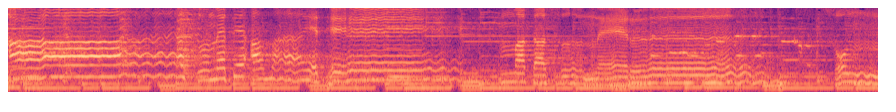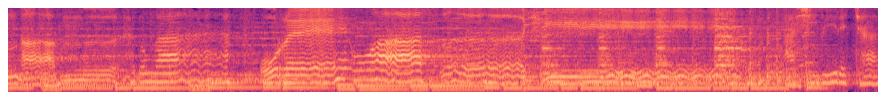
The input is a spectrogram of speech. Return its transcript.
はあすねて甘えてまたすねるそんなムードが俺は好きしびれちゃう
